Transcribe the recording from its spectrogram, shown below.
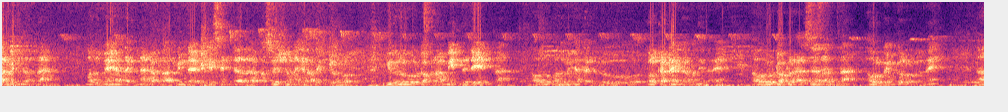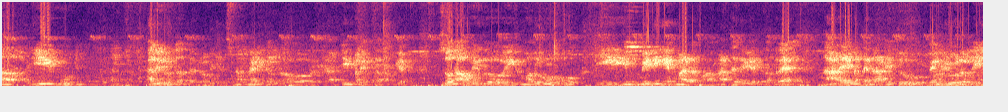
ಅರವಿಂದ್ ಅಂತ ಮಧುಮೇಹ ತಜ್ಞ doctor Arvind diabetes centre Basaveshwara Nagar Bengaluru. ಇವರು ಡಾಕ್ಟರ್ ಅಮಿತ್ ಡೇ ಅಂತ. ಅವರು ಮಧುಮೇಹ ತಜ್ಞರು ಕೋಲ್ಕತ್ತಾದಿಂದ ಬಂದಿದ್ದಾರೆ. ಅವರು ಡಾಕ್ಟರ್ ಅಜರ್ ಅಂತ. ಅವರು ಬೆಂಗಳೂರವರೇ ಈ ಮೂ ಅನಿರುದ್ಧ ಅಂತ ಇವರು ನಮ್ಮ ಮೆಡಿಕಲ್ ಟೀಮಲ್ಲಿ ಇರ್ತಾರೆ ನಮಗೆ. ಸೊ ನಾವು ಇದು ಈಗ ಮಧು ಈ ಮೀಟಿಂಗ್ ಏನು ಮಾಡ ಮಾಡ್ತಾ ಇದೀವಿ ಅಂತಂದ್ರೆ ನಾಳೆ ಮತ್ತೆ ನಾಡಿದ್ದು ಬೆಂಗಳೂರಲ್ಲಿ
